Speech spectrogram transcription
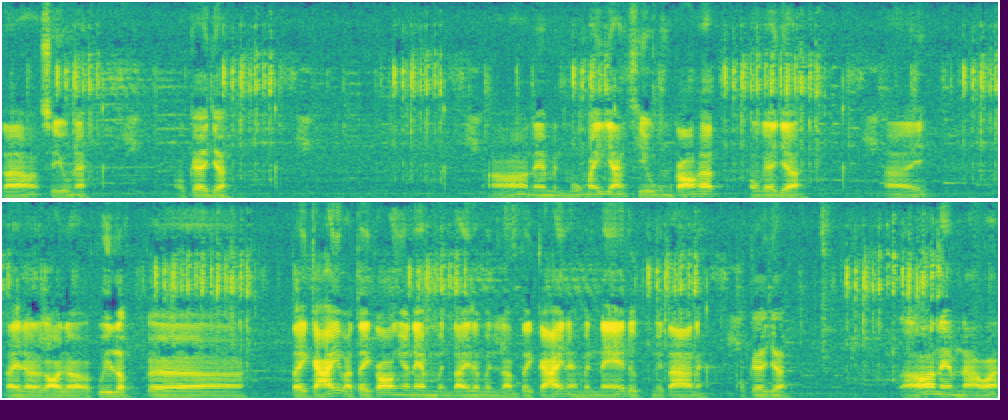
Đó xỉu nè. Ok chưa? Đó anh em mình muốn mấy dáng xỉu cũng có hết. Ok chưa? Đấy. Đây là gọi là quy luật uh, tay cái và tay con nha anh em. Mình đây là mình làm tay cái nè mình né được người ta nè. Ok chưa? Đó anh em nào á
